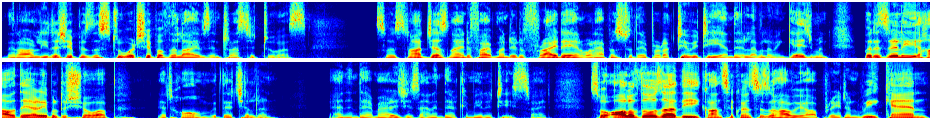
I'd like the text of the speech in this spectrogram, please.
That our leadership is the stewardship of the lives entrusted to us. So it's not just 9 to 5, Monday to Friday, and what happens to their productivity and their level of engagement, but it's really how they are able to show up at home with their children and in their marriages and in their communities, right? So all of those are the consequences of how we operate, and we can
